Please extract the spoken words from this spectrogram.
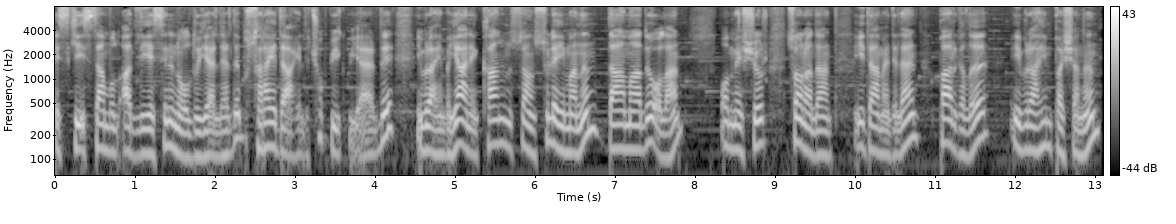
eski İstanbul Adliyesi'nin olduğu yerlerde bu saraya dahildi. Çok büyük bir yerdi. İbrahim Paşa yani Kanuni Sultan Süleyman'ın damadı olan o meşhur sonradan idam edilen Pargalı İbrahim Paşa'nın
